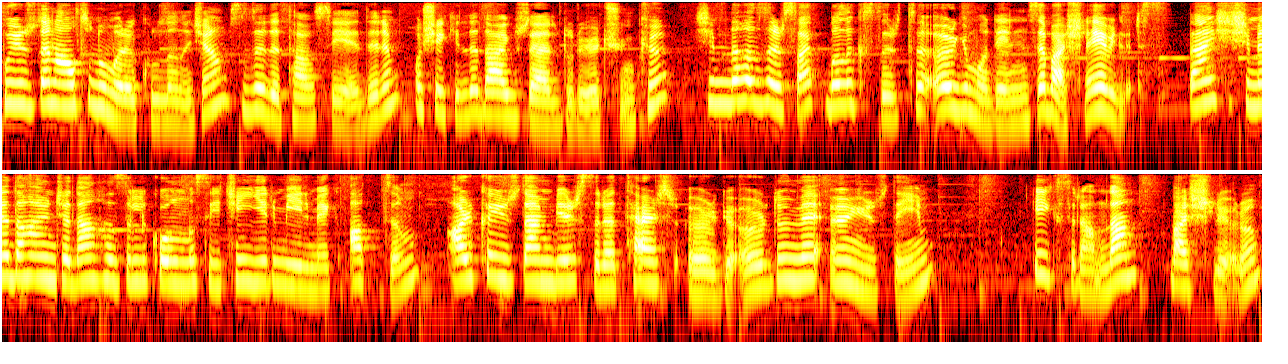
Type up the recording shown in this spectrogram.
Bu yüzden 6 numara kullanacağım. Size de tavsiye ederim. O şekilde daha güzel duruyor çünkü. Şimdi hazırsak balık sırtı örgü modelimize başlayabiliriz. Ben şişime daha önceden hazırlık olması için 20 ilmek attım. Arka yüzden bir sıra ters örgü ördüm ve ön yüzdeyim. İlk sıramdan başlıyorum.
